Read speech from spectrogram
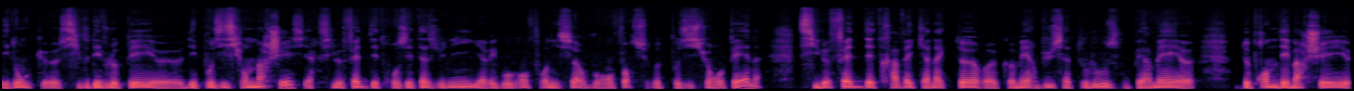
Et donc, euh, si vous développez euh, des positions de marché, c'est-à-dire que si le fait d'être aux États-Unis avec vos grands fournisseurs vous renforce sur votre position européenne, si le fait d'être avec un acteur euh, comme Airbus à Toulouse vous permet de prendre des marchés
